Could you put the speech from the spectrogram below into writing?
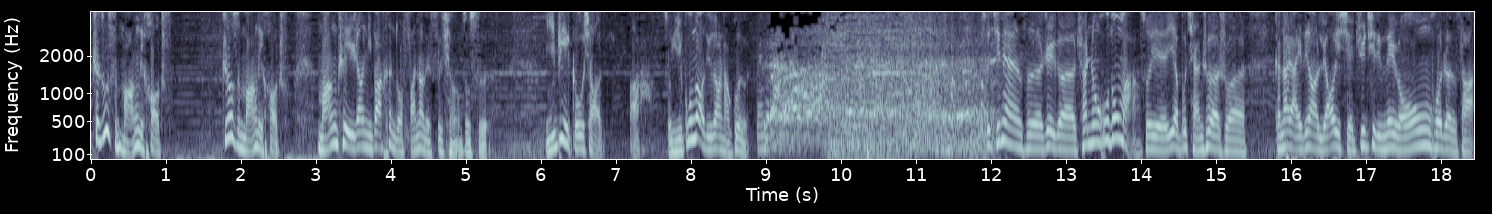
这就是忙的好处。这就是忙的好处，忙可以让你把很多烦恼的事情，就是一笔勾销的啊，就一股脑的就让它滚了。所以今天是这个全程互动嘛，所以也不牵扯说跟大家一定要聊一些具体的内容或者是啥，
